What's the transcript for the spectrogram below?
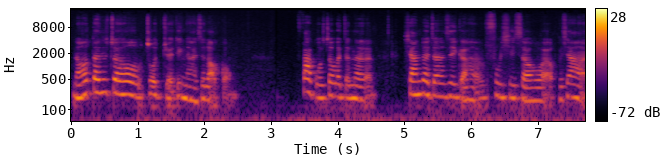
然后但是最后做决定的还是老公。法国社会真的。相对真的是一个很父系社会，不像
